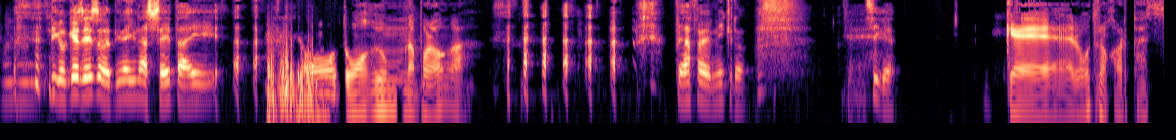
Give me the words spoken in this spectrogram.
Digo, ¿qué es eso? Tiene ahí una seta ahí. Yo tuvo una poronga. Pedazo de micro. Sigue. Que luego te lo cortas.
